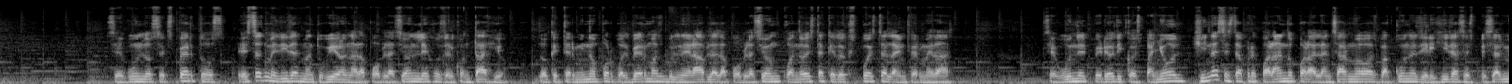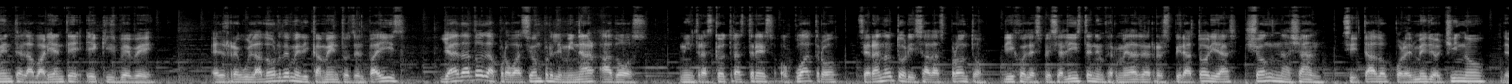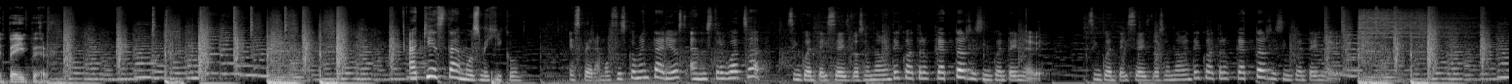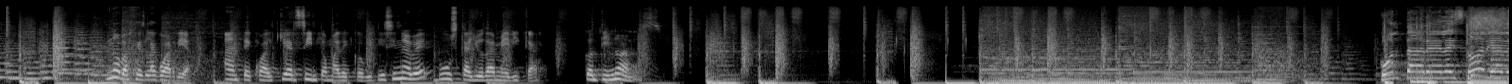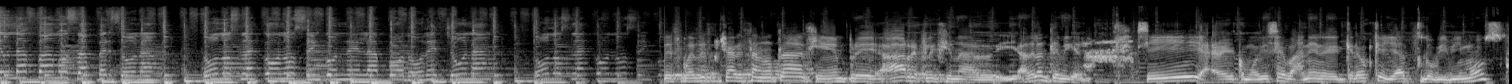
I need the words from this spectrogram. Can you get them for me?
Según los expertos, estas medidas mantuvieron a la población lejos del contagio, lo que terminó por volver más vulnerable a la población cuando ésta quedó expuesta a la enfermedad. Según el periódico español, China se está preparando para lanzar nuevas vacunas dirigidas especialmente a la variante XBB. el regulador de medicamentos del país, ya ha dado la aprobación preliminar a dos, mientras que otras tres o cuatro serán autorizadas pronto, dijo el especialista en enfermedades respiratorias Xiong Nashan, citado por el medio chino The Paper. Aquí estamos, México. Esperamos tus comentarios a nuestro WhatsApp 56 294 1459. 56 294 1459. No bajes la guardia. Ante cualquier síntoma de COVID-19, busca ayuda médica. Continuamos. Contaré la historia de una famosa persona. Todos la conocen con el apodo de Chona. Todos la conocen. Después de escuchar esta nota, siempre a reflexionar. Y adelante, Miguel. Sí, como dice Vane, creo que ya lo vivimos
